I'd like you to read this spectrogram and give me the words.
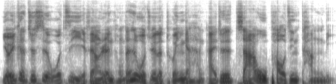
有一个，就是我自己也非常认同，但是我觉得豚应该很爱，就是炸物泡进汤里。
